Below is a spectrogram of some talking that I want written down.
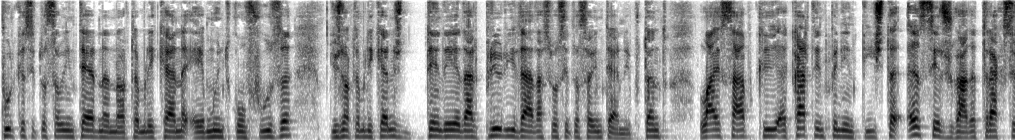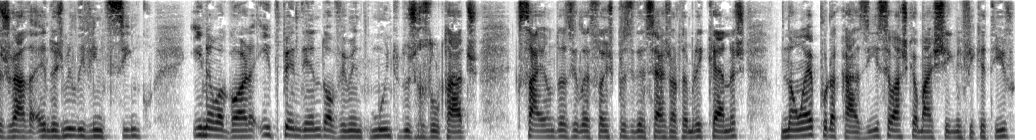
porque a situação interna norte-americana é muito confusa e os norte-americanos tendem a dar prioridade à sua situação interna. E, portanto, Lai sabe que a carta independentista a ser jogada terá que ser jogada em 2025 e não agora, e dependendo, obviamente, muito dos resultados que saiam das eleições presidenciais norte-americanas. Não é por acaso, e isso eu acho que é o mais significativo,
